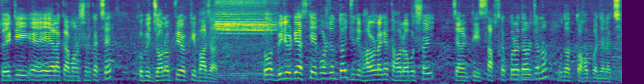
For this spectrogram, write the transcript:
তো এটি এ, এই এলাকার মানুষের কাছে খুবই জনপ্রিয় একটি বাজার। তো ভিডিওটি আজকে এই পর্যন্ত যদি ভালো লাগে তাহলে অবশ্যই চ্যানেলটি সাবস্ক্রাইব করে দেওয়ার জন্য উদাত্ত আহ্বান জানাচ্ছি।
